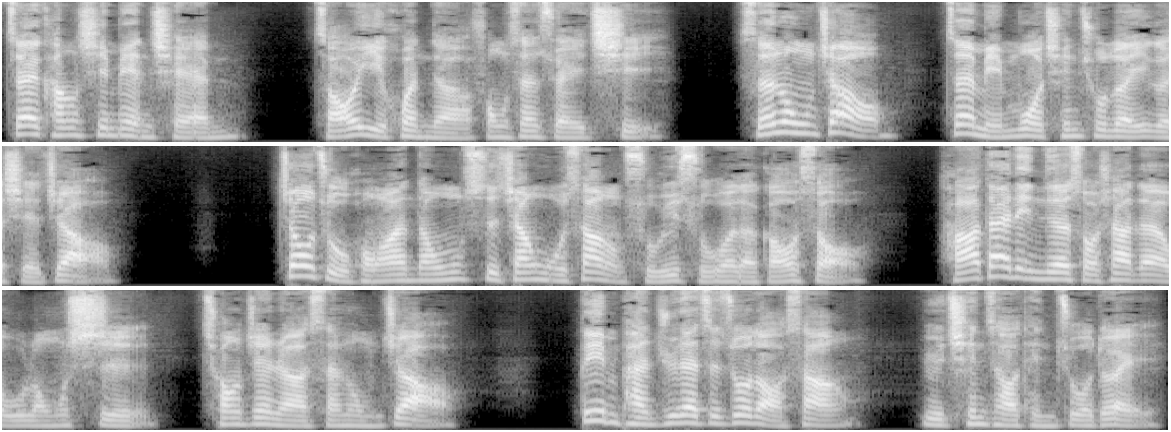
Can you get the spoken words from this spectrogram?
在康熙面前早已混得风生水起。神龙教在明末清初的一个邪教，教主洪安东是江湖上数一数二的高手，他带领着手下的五龙士创建了神龙教，并盘踞在这座岛上与清朝廷作对。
